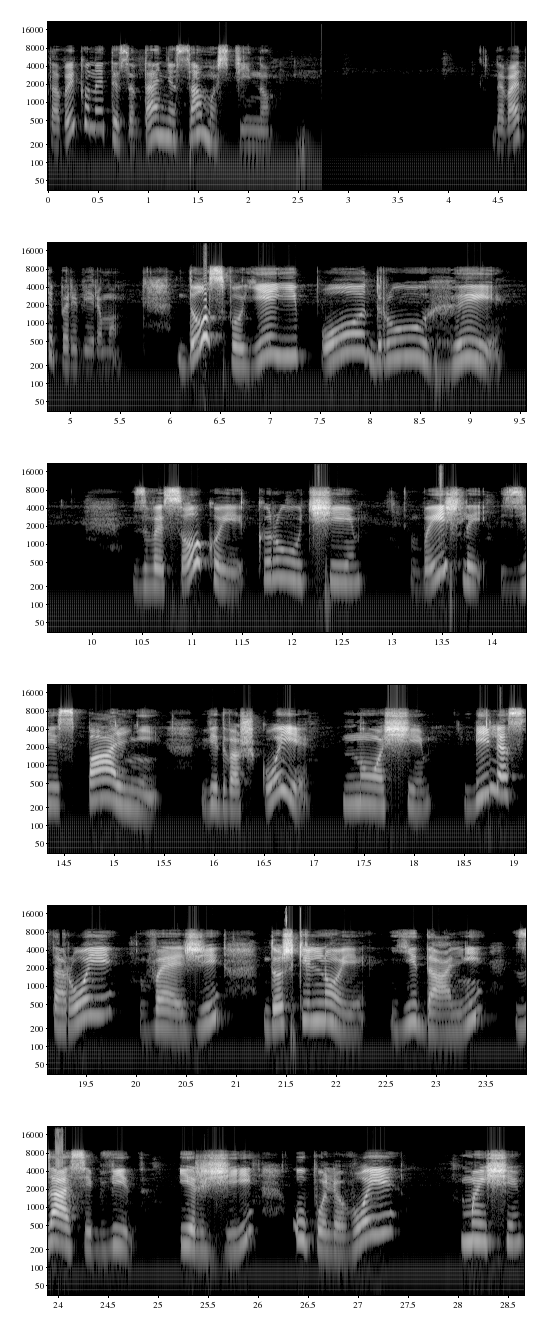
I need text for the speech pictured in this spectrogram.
та виконайте завдання самостійно. Давайте перевіримо. До своєї подруги. З високої кручі. Вийшли зі спальні від важкої ноші. Біля старої вежі, дошкільної їдальні, засіб від іржі у польової миші.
